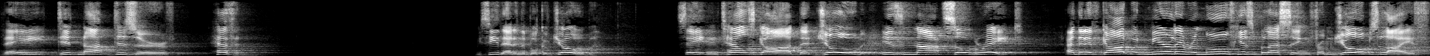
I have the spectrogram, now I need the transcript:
they did not deserve heaven. We see that in the book of Job. Satan tells God that Job is not so great and that if God would merely remove his blessing from Job's life,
